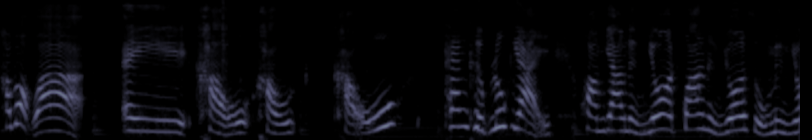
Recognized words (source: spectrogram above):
เขาบอกว่า ไอ้เขาเขาเขาแท่งทึบลูกใหญ่ ความยาวหนึ่งโยชน์กว้างหนึ่งโยชน์สูงหนึ่งโย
